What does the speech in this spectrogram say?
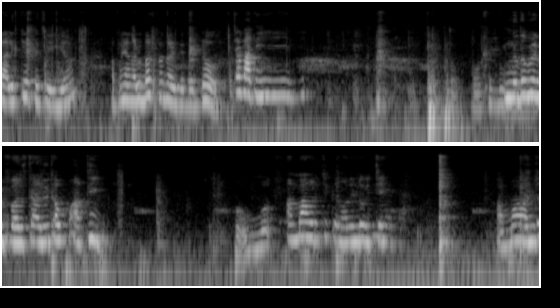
കളിക്കുകയൊക്കെ ചെയ്യും. അപ്പോൾ ഞങ്ങൾ ഭക്ഷണം കഴിക്കട്ടെ കേട്ടോ ചപ്പാത്തി. ഇന്നത്തെ ബ്രേക്ക്ഫാസ്റ്റ് ആണ് ചപ്പാത്തി. അമ്മ. അമ്മ അവിടെ ചിക്കൻ കറിന്റെ വെച്ചേ? അമ്മ അഞ്ച്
